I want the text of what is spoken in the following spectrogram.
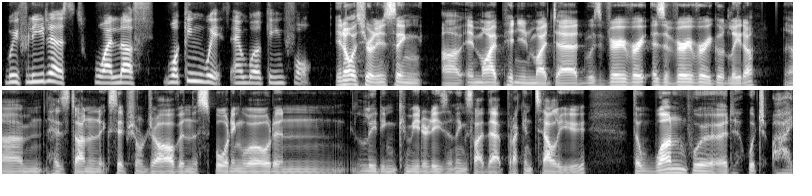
with leaders who I love working with and working for. You know what's really interesting? Uh, in my opinion, my dad was very, very is a very, very good leader. Um, has done an exceptional job in the sporting world and leading communities and things like that. But I can tell you, the one word which I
